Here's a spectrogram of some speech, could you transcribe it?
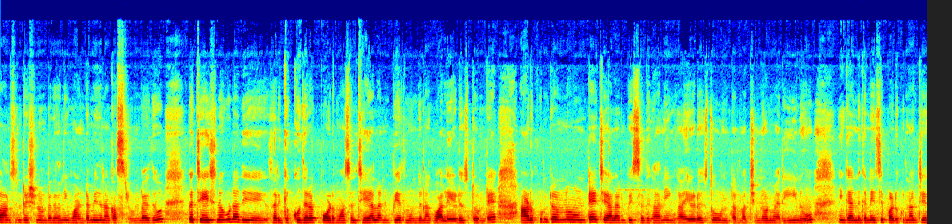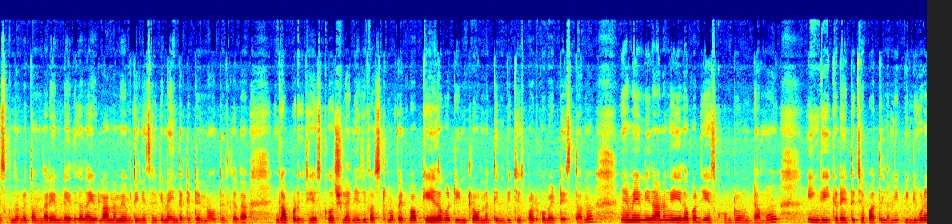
కాన్సన్ట్రేషన్ ఉంటుంది కానీ వంట మీద నాకు అసలు ఉండదు. ఇంకా చేసినా కూడా అది సరిగ్గా కుదరకపోవడం అసలు చేయాలనిపించదు ముందు నాకు వాళ్ళు ఏడుస్తుంటే ఆడుకుంటూనే ఉంటే చేయాలనిపిస్తుంది కానీ ఇంకా ఏడుస్తూ ఉంటారు. మా చిన్నోడు మరీను. ఇంకా అందుకనేసి పడుకున్నాక చేసుకుందాంలే తొందర ఏం లేదు కదా. ఇలా అన్న మేము తినేసరికి నైన్ థర్టీ టెన్ అవుతుంది కదా. ఇంకా అప్పటికి చేసుకోవచ్చు అనేసి ఫస్ట్ మా పెద్ద బాబుకి ఏదో ఒకటి ఇంట్లో ఉన్న ఏమన్నా తినిపించేసి పడుకోబెట్టేస్తాను. మేము నిదానంగా ఏదో ఒకటి చేసుకుంటూ ఉంటాము. ఇంకా ఇక్కడైతే చపాతీలన్నీ పిండి కూడా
